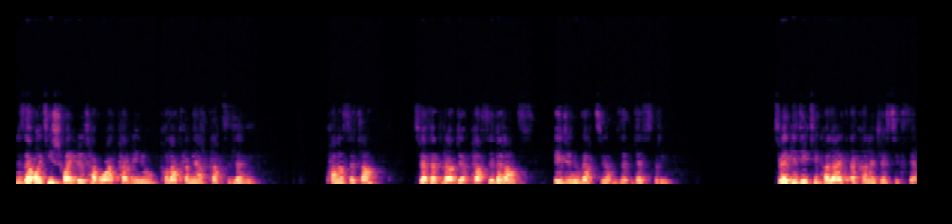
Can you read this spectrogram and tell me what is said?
Nous avons été choyés de t'avoir parmi nous pour la première partie de l'année. Pendant ce temps, tu as fait preuve de persévérance et d'une ouverture d'esprit. Tu as guidé tes collègues à connaître le succès.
